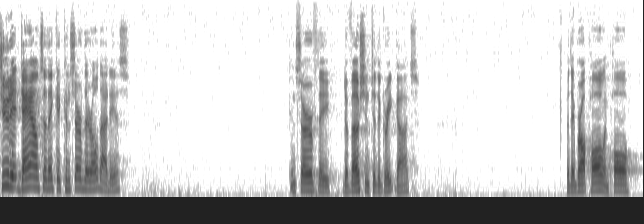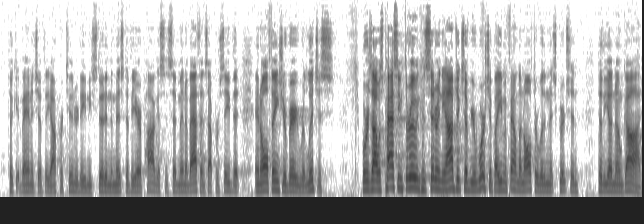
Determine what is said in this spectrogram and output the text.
shoot it down so they could conserve their old ideas. Conserve the devotion to the Greek gods. But they brought Paul, and Paul took advantage of the opportunity and he stood in the midst of the Areopagus and said, Men of Athens, I perceive that in all things you're very religious. Whereas I was passing through and considering the objects of your worship, I even found an altar with an inscription to the unknown God.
